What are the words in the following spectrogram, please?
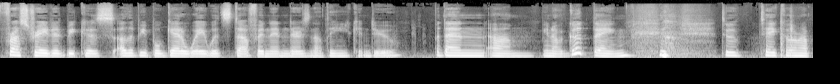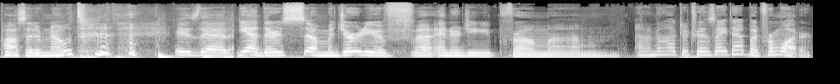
frustrated because other people get away with stuff, and then there's nothing you can do. But then, um, you know, a good thing to take on a positive note is that yeah, there's a majority of uh, energy from um, I don't know how to translate that, but from water.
